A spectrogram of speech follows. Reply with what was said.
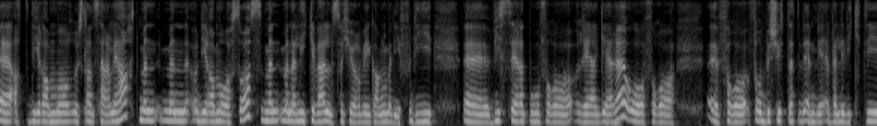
eh, at de rammer Russland særlig hardt, men, men, og de rammer også oss. Men, men allikevel så kjører vi i gang med de, fordi eh, vi ser et behov for å reagere og for å, eh, for å, for å beskytte en, veldig viktig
